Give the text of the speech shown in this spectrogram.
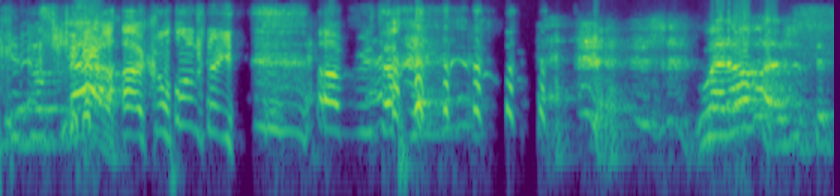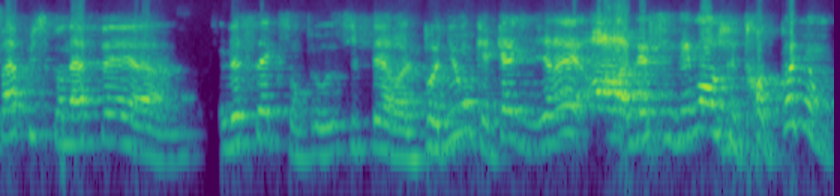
Qu'est-ce là, raconte le Oh putain ou alors, euh, je sais pas, puisqu'on a fait euh, le sexe, on peut aussi faire euh, le pognon. Quelqu'un qui dirait Oh, décidément, j'ai trop de pognon.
